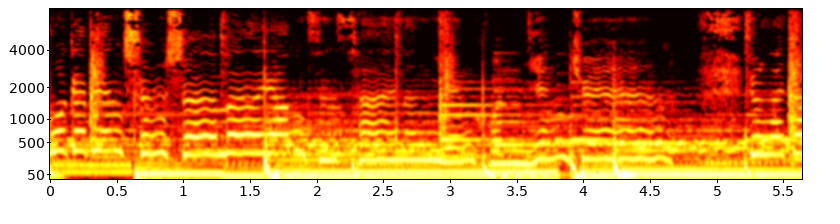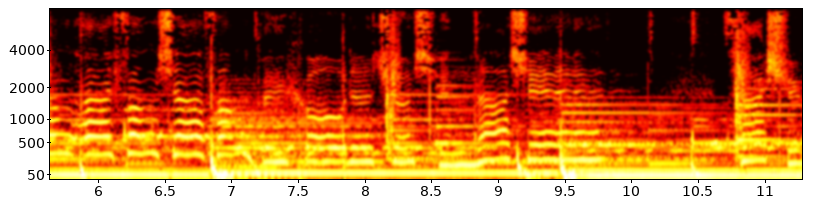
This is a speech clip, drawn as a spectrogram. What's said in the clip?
我该变成什么样子才能延缓厌倦？原来当爱放下防备后的这些那些，才是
